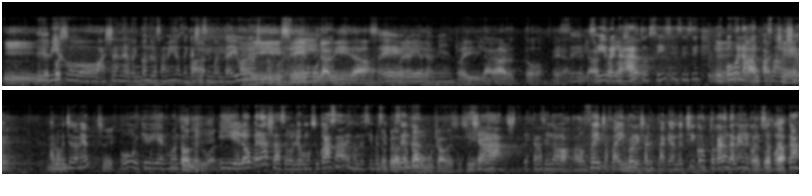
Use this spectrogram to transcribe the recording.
Y En el después- viejo, allá en el Rincón de los Amigos, en calle Ah, 51. yo me Ahí, acuerdo. sí, Sí. Pura Vida. Sí. Pura Vida también. Rey Lagarto, ¿era? Sí, Rey sí, Lagarto, Rey puede Lagarto, sí, sí, sí, sí. Y Eh, después, bueno, han pasado ya. un ¿Arrocaché mon- también? Sí. Uy, qué bien, un Un montón. de lugares. Y el ópera ya se volvió como su casa, es donde siempre En se ópera presentan. muchas veces, sí. Y ya están haciendo hasta dos fechas ahí porque ya les está quedando chicos. Tocaron también en el Coliseo Podestá.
